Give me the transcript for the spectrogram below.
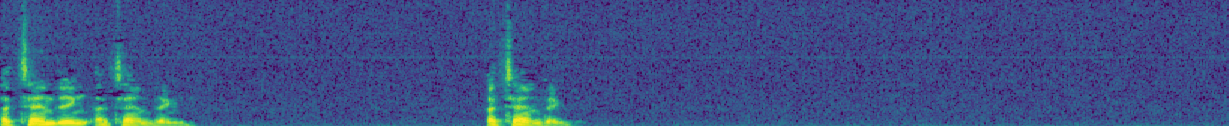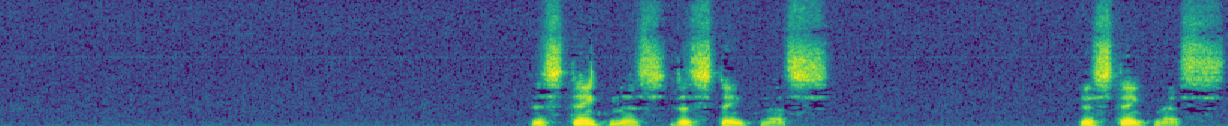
Attending, attending, attending. Distinctness, distinctness, distinctness.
